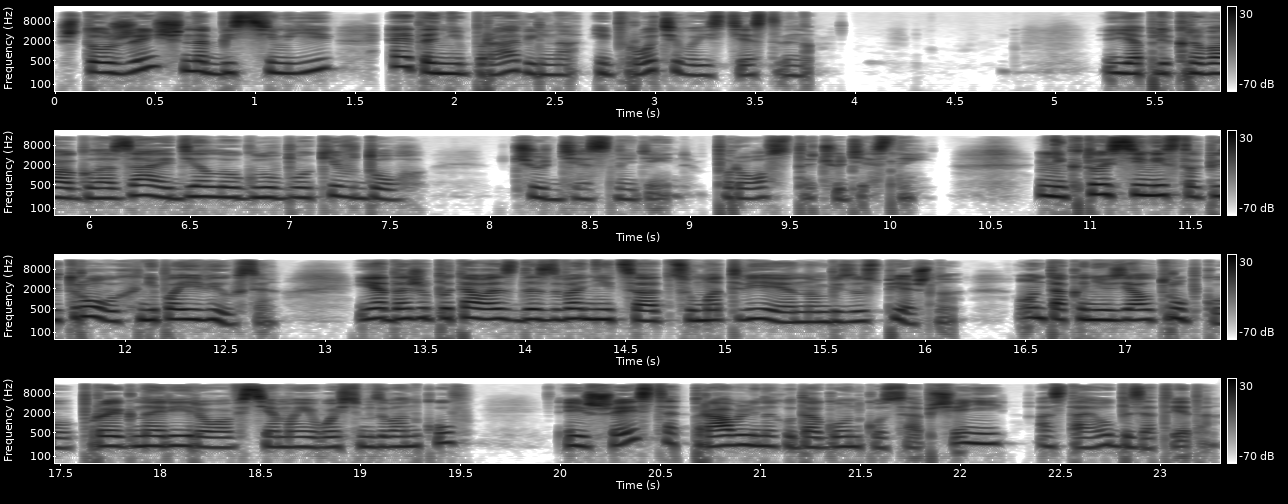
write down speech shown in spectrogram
что женщина без семьи – это неправильно и противоестественно. Я прикрываю глаза и делаю глубокий вдох. Чудесный день, просто чудесный. Никто из семейства Петровых не появился. Я даже пыталась дозвониться отцу Матвея, но безуспешно. Он так и не взял трубку, проигнорировав все мои восемь звонков и шесть отправленных вдогонку сообщений оставил без ответа.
